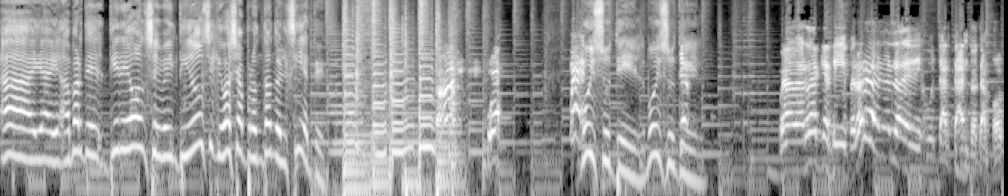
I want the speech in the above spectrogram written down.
Ay, ay, aparte tiene 11, 22 y que vaya aprontando el 7. Muy sutil, muy sutil. La verdad que sí, pero no, no lo de disfrutar tanto tampoco.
